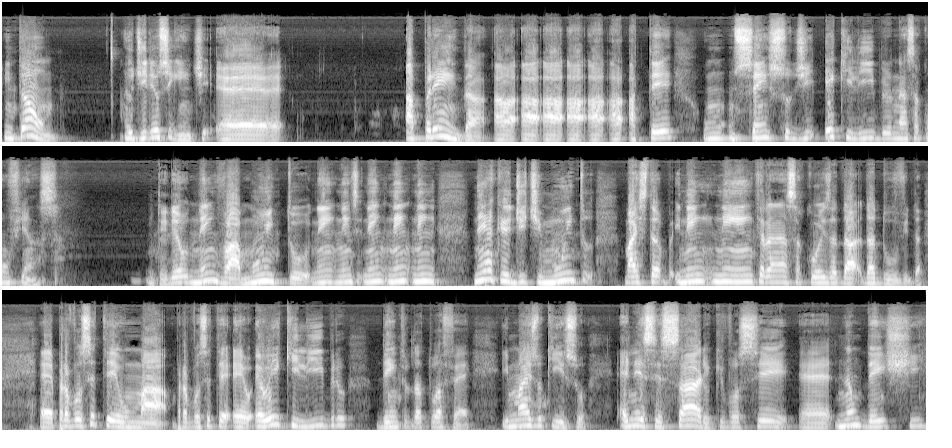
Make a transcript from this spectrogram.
Então, eu diria o seguinte: é, aprenda a, a, a, a, ter um, um senso de equilíbrio nessa confiança entendeu? Nem vá muito, nem, nem, nem, nem, nem, acredite muito, mas nem, nem entra nessa coisa da, da dúvida. É, para você ter uma, para você ter, é, é, o equilíbrio dentro da tua fé. E mais do que isso, é necessário que você é, não deixe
